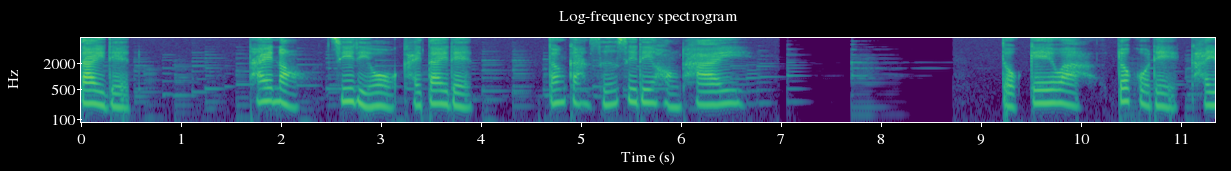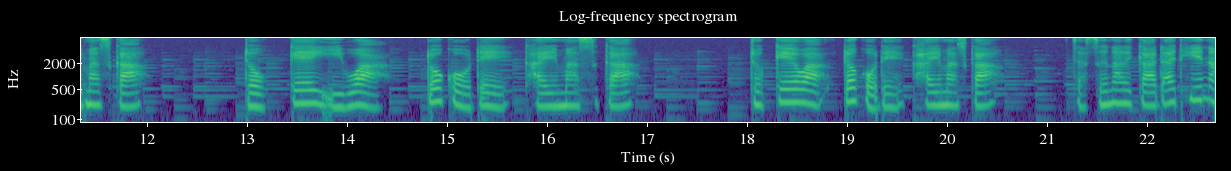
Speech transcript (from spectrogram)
ใต้เด็ดไทยเนาะจีดีโอใครใต้เด็ด ต้องการซื้อซีดีของไทยโตเกวะโดโกเดใคมาสกะโต 時計はどこで買いますか時計はどこで買いますかจะซื้อนาฬิกาได้ที่ไหน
